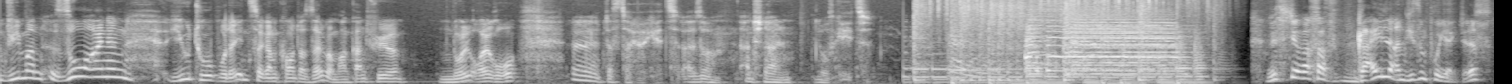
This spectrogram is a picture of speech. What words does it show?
Und wie man so einen YouTube- oder Instagram-Counter selber machen kann für 0 Euro, äh, das zeige ich euch jetzt. Also anschnallen, los geht's. Wisst ihr, was das Geile an diesem Projekt ist?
